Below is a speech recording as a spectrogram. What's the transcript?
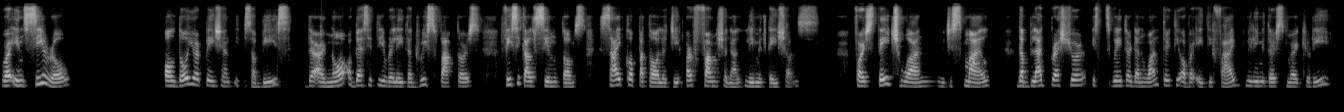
where in zero, although your patient is obese, there are no obesity-related risk factors, physical symptoms, psychopathology, or functional limitations. For stage one, which is mild, the blood pressure is greater than 130 over 85 millimeters mercury.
